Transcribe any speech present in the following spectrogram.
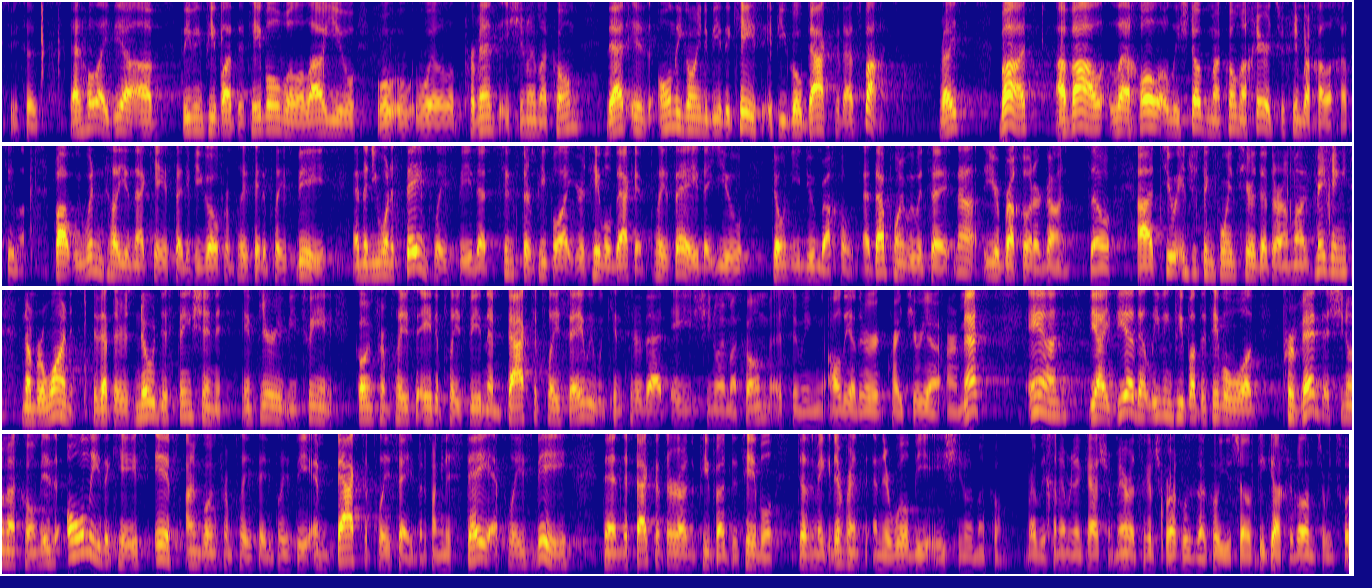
So he says that whole idea of leaving people at the table will allow you, will, will prevent a shinoi makom. That is only going to be the case if you go back to that spot, right? But aval le'achol or lishtob makom acher bracha But we wouldn't tell you in that case that if you go from place A to place B and then you want to stay in place B, that since there are people at your table back at place A, that you don't need new brachot. At that point, we would say, nah, your brachot are gone. So uh, two interesting points here that the Rama is making. Number one is that there's no distinction in theory between going from place A to place B and then back to place A. We would consider that a shinoi makom, assuming all the other criteria are met. And the idea that leaving people at the table will prevent a shinoi makom is only the case if I'm going from place A to place B and back to place A. But if I'm going to stay at place B, then the fact that there are other people at the table doesn't make a difference, and there will be a shinoi makom.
